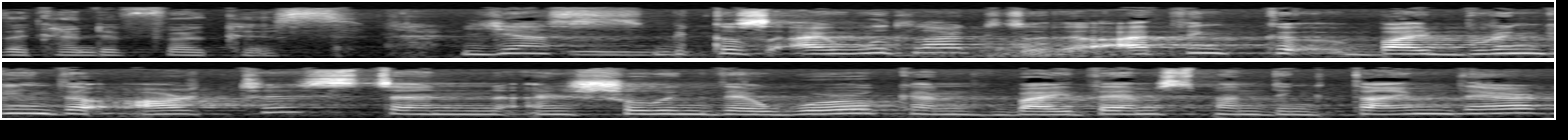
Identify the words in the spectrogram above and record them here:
the kind of focus. Yes, mm. because I would like to, I think by bringing the artists and, and showing their work and by them spending time there,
